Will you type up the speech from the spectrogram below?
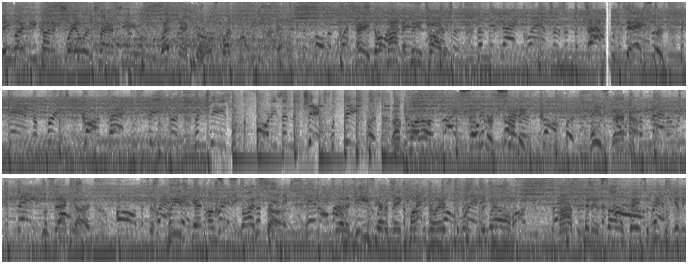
They might be kind of trailer trashy redneck girls, but hey, don't knock it till you try it. The midnight glances and the top with dancers. The gander freaks, cars packed with speakers. The G's with the 40s and the chicks with beepers. I'm caught up. Soaker City. Who's that? Who's that guy? Says please get unsubscribed Star so that it's easier to make monthly donations to work really well. My honest opinion, a solid base of people giving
